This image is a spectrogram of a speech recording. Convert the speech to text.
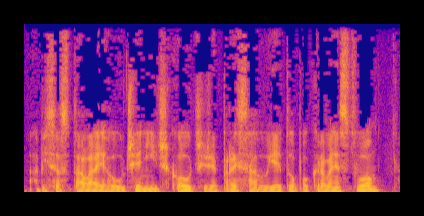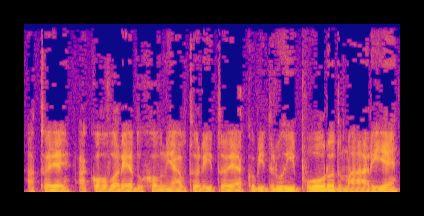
aby sa stala jeho učeníčkou, čiže presahuje to pokrvenstvo. A to je, ako hovoria duchovní autori, to je akoby druhý pôrod Márie,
